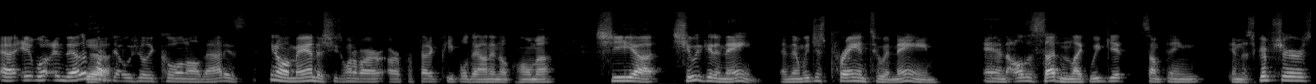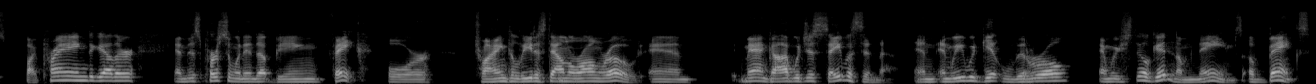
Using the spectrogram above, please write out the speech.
Uh, it well, and the other yeah. part that was really cool and all that is, you know, Amanda. She's one of our our prophetic people down in Oklahoma. She uh she would get a name, and then we just pray into a name, and all of a sudden, like we get something in the scriptures by praying together and this person would end up being fake or trying to lead us down the wrong road and man god would just save us in that. And and we would get literal and we're still getting them names of banks.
